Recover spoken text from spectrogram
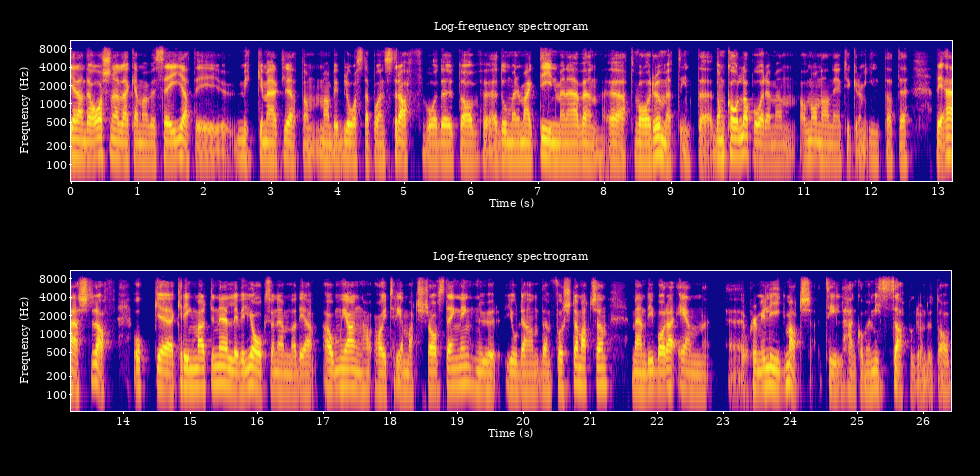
gällande Arsenal kan man väl säga att det är mycket märkligt att de, man blir blåsta på en straff både av eh, domare Mike Dean men även eh, att varummet inte, de kollar på det men av någon anledning tycker de inte att det, det är straff. Och eh, kring Martinelli vill jag också nämna det, Aubameyang har ju tre matchers avstängning, nu gjorde han den första matchen men det är bara en eh, Premier League-match till han kommer missa på grund av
